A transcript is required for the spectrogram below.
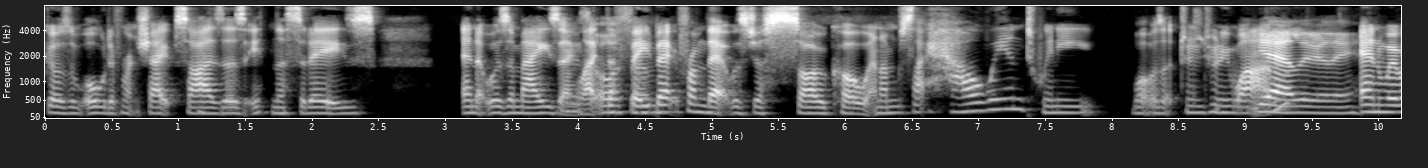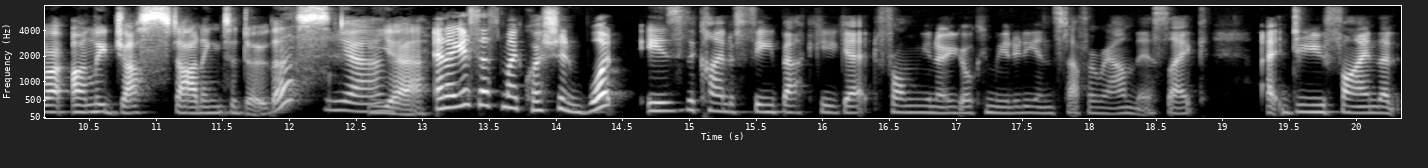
girls of all different shapes, sizes, ethnicities. And it was amazing. That's like the feedback from that was just so cool. And I'm just like, how are we in 20, what was it, 2021? yeah, literally. And we were only just starting to do this. yeah. Yeah. And I guess that's my question. What is the kind of feedback you get from, you know, your community and stuff around this? Like, uh, do you find that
